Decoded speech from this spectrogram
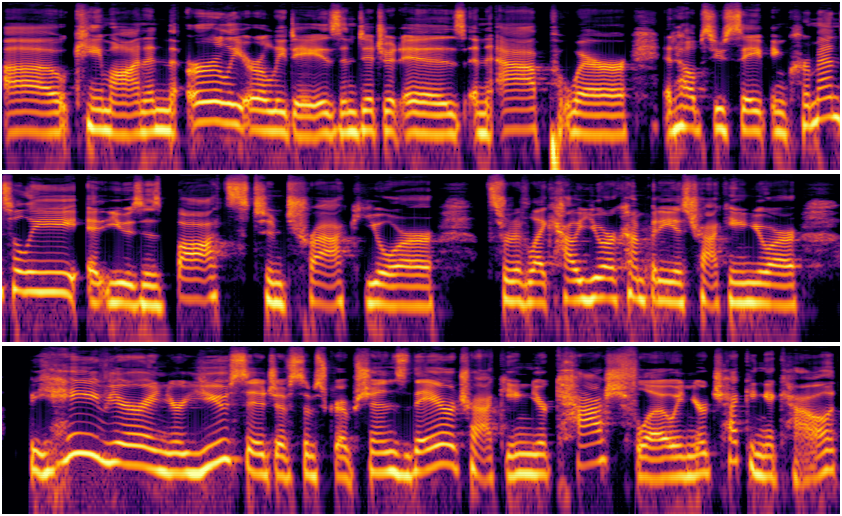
uh, came on in the early early days and digit is an app where it helps you save incrementally. It uses bots bots to track your sort of like how your company is tracking your behavior and your usage of subscriptions, they are tracking your cash flow in your checking account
